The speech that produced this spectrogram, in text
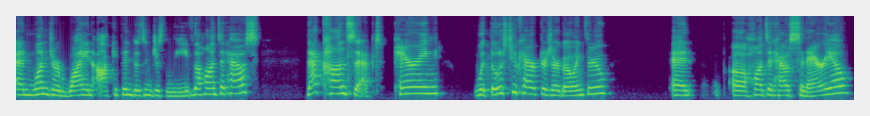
and wondered why an occupant doesn't just leave the haunted house. That concept pairing what those two characters are going through and a haunted house scenario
